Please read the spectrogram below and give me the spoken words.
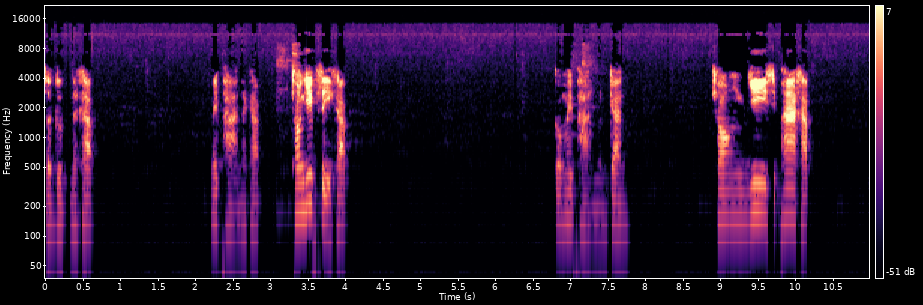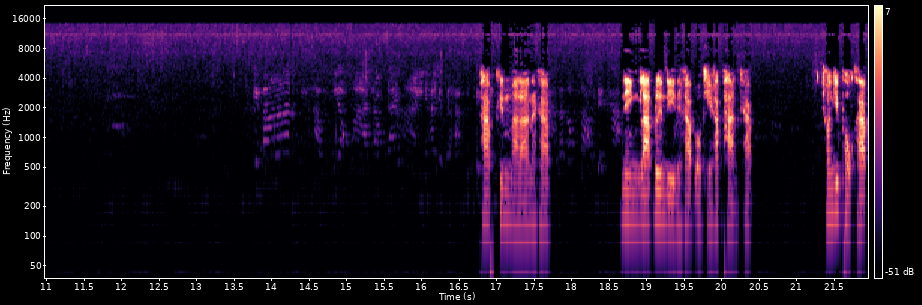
สะดุดนะครับ ไม่ผ่านนะครับ ช่อง24ครับ ก็ไม่ผ่านเหมือนกัน ช่อง25ครับ ภาพขึ้นมาแล้วนะครับ นิ่งราบรื่นดีนะครับ โอเคครับผ่านครับ ช่อง 26 ครับ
